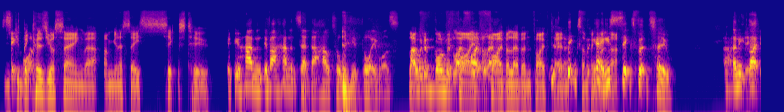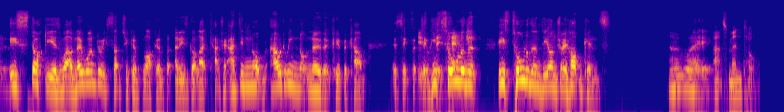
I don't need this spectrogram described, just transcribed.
Six one. because you're saying that. I'm gonna say six two. If you hadn't, if I hadn't said that, how tall would you thought he was? I would have gone with like five, 5'11". five eleven, five ten, Six something foot, yeah, like he's that. six foot two, That's and he, like he's stocky as well. No wonder he's such a good blocker. But and he's got like catch rate. I did not. How do we not know that Cooper Kupp is six foot He's two? He's taller hedge. than he's taller than DeAndre Hopkins. no way. That's mental.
